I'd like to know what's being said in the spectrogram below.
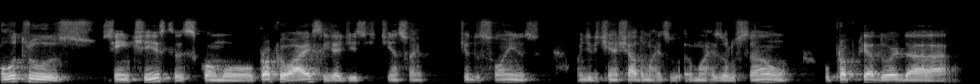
outros cientistas, como o próprio Einstein já disse que tinha sonho, tido sonhos onde ele tinha achado uma, resolução, o próprio criador da,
